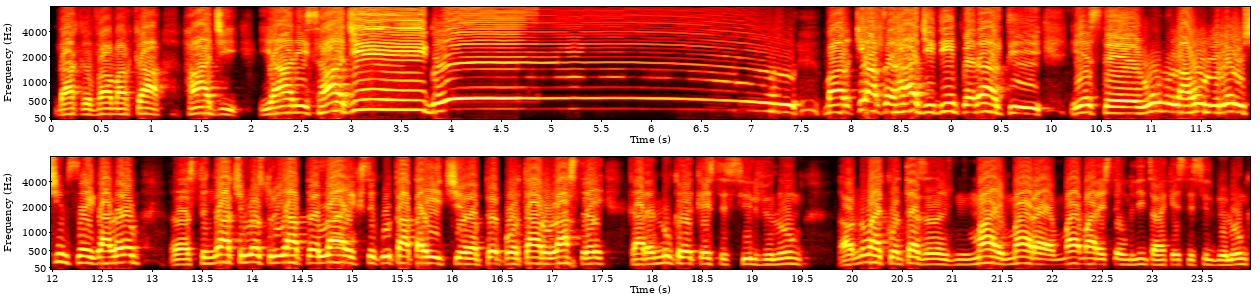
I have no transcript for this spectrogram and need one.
dacă va marca Hagi. Ianis Hagi! Gol! Marchează Hagi din penalti. Este 1 la 1. Reușim să egalăm. Uh, stângaciul nostru, iată, l-a executat aici uh, pe portarul Astrei, care nu cred că este Silviu Lung. Dar nu mai contează, mai mare, mai mare este umilința dacă este Silviu Lung.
